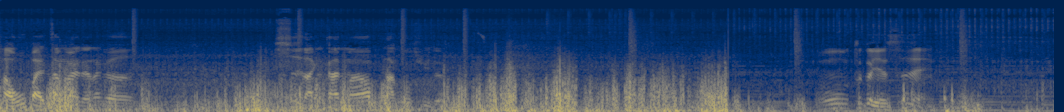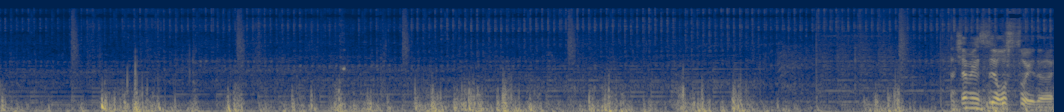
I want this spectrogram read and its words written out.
跑五百障碍的那个赤栏杆吗？要爬过去的。哦，这个也是哎。下面是有水的哎。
